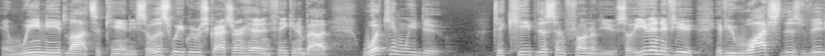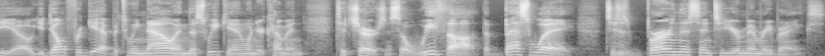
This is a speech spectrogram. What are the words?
and we need lots of candy. So, this week we were scratching our head and thinking about what can we do? To keep this in front of you. So even if you if you watch this video, you don't forget between now and this weekend when you're coming to church. And so we thought the best way to just burn this into your memory banks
